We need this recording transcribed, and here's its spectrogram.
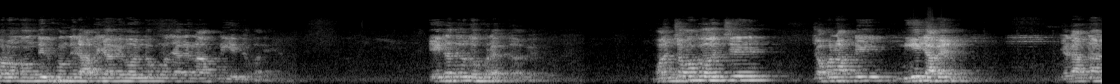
কোনো মন্দির ফন্দির হাবি যাবে বা অন্য কোনো জায়গায় না নিয়ে যেতে পারে। এইটাতেও লক্ষ্য রাখতে হবে। পঞ্চমত হচ্ছে, যখন আপনি নিয়ে যাবেন, যেটা আপনার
